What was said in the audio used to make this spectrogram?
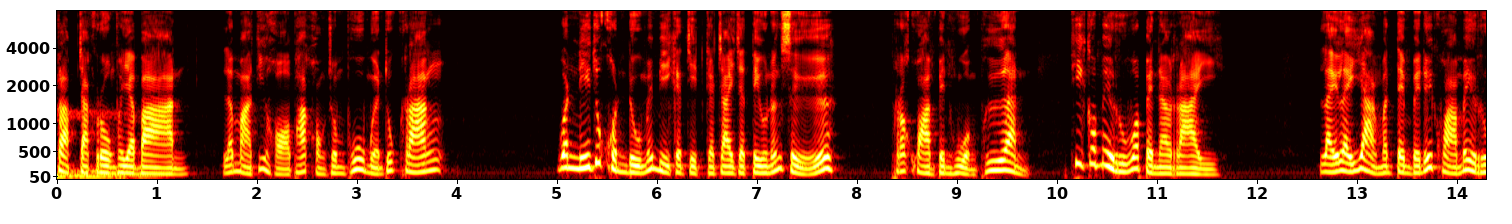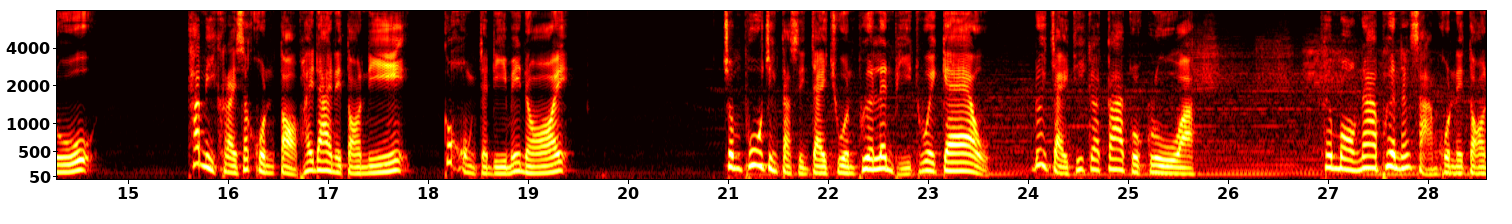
กลับจากโรงพยาบาล แล้วมาที่หอพักของชมพู่เหมือนทุกครั้ง วันนี้ทุกคนดูไม่มีกระจิตกระใจจะติวหนังสือ เพราะความเป็นห่วงเพื่อนที่ก็ไม่รู้ว่าเป็นอะไร หลาย ๆ อย่างมันเต็มไปด้วยความไม่รู้ ถ้ามีใครสักคนตอบให้ได้ในตอนนี้ ก็คงจะดีไม่น้อย ชมพู่จึงตัดสินใจชวนเพื่อนเล่นผีถ้วยแก้ว ด้วยใจที่กล้าๆกลัวๆเธอมองหน้าเพื่อนทั้งสามคนในตอน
